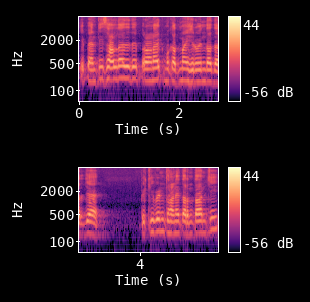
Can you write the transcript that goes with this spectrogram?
ਇਹ 35 ਸਾਲ ਦਾ ਇਹਦੇ ਤੇ ਪੁਰਾਣਾ ਇੱਕ ਮੁਕੱਦਮਾ ਹੀਰੋਇਨ ਦਾ ਦਰਜ ਹੈ। ਭਿੱਖੀਵਿੰਡ ਥਾਣੇ ਤਰਨਤਾਰਨ ਚ ਹੀ।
